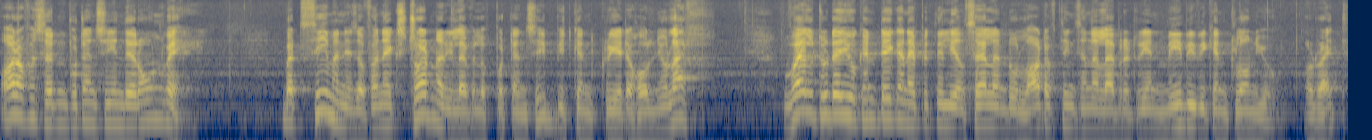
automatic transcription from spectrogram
are of a certain potency in their own way. But semen is of an extraordinary level of potency, it can create a whole new life. Well, today you can take an epithelial cell and do a lot of things in a laboratory and maybe we can clone you, all right?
